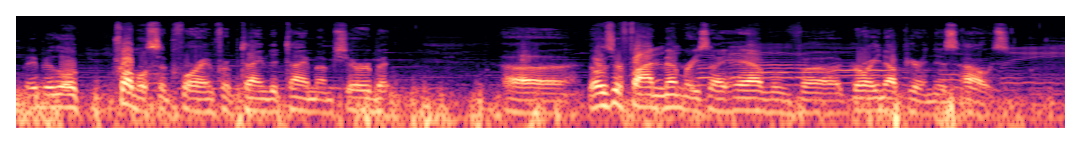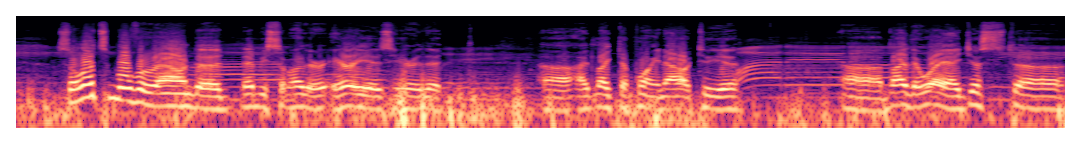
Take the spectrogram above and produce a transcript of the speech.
maybe a little troublesome for him from time to time, I'm sure, but uh, those are fond memories I have of uh, growing up here in this house. So let's move around to maybe some other areas here that uh, I'd like to point out to you. Uh, by the way, I just uh,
